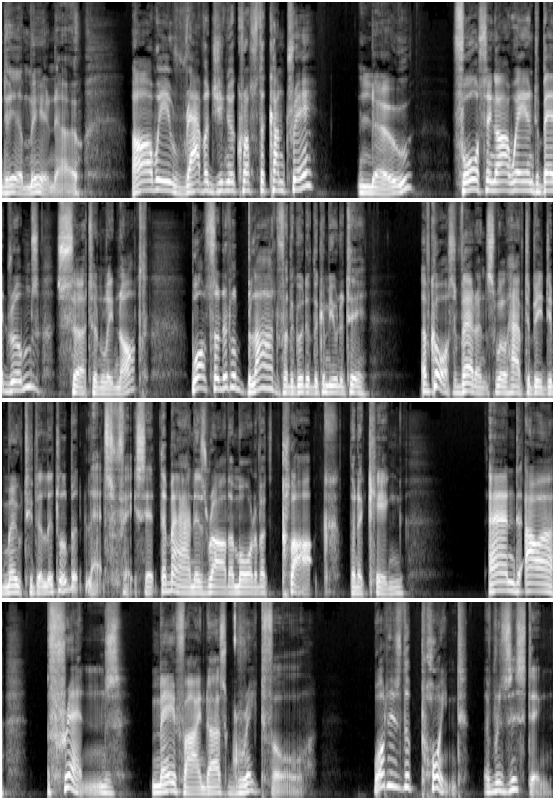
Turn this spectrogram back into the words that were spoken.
Dear me, no. Are we ravaging across the country? No. Forcing our way into bedrooms? Certainly not. What's a little blood for the good of the community? Of course, Verence will have to be demoted a little, but let's face it, the man is rather more of a clerk than a king. And our friends may find us grateful. What is the point of resisting.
